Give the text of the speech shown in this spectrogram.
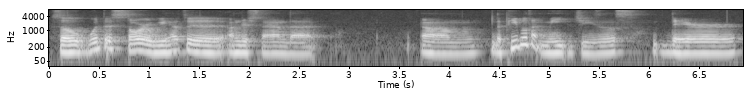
So, with this story, we have to understand that um, the people that meet Jesus, they're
